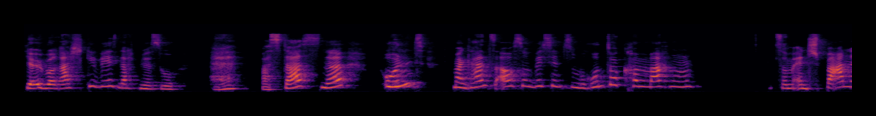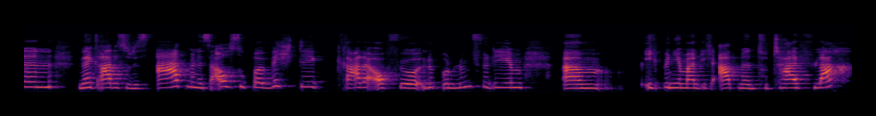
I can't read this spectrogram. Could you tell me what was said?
ja überrascht gewesen, dachte mir so, hä, was das, ne? Und man kann es auch so ein bisschen zum Runterkommen machen, zum Entspannen, ne, gerade so das Atmen ist auch super wichtig, gerade auch für Lip- und Lymphedem, ähm, ich bin jemand, ich atme total flach.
